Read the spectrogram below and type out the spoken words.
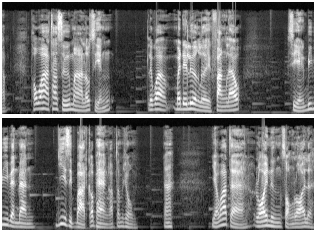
ครับ เพราะว่าถ้าซื้อมาแล้วเสียง เรียกว่าไม่ได้เรื่องเลยฟังแล้ว เสียงบี้บี้แบนแบนยี่สิบาทก็แพงครับท่านผู้ชมนะอย่าว่าแต่ร้อยหนึ่งสองร้อยเลย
